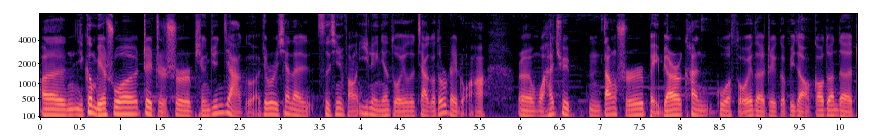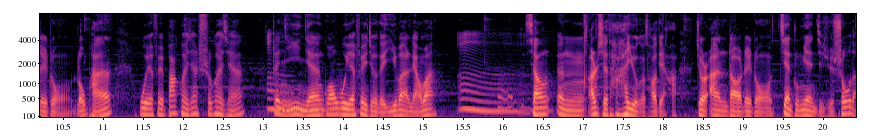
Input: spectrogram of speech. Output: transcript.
呃，你更别说这只是平均价格，就是现在四新房一零年左右的价格都是这种哈。呃，我还去嗯，当时北边看过所谓的这个比较高端的这种楼盘，物业费八块钱十块钱，这你一年光物业费就得一万两万。嗯，嗯相嗯，而且它还有个槽点哈，就是按照这种建筑面积去收的，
